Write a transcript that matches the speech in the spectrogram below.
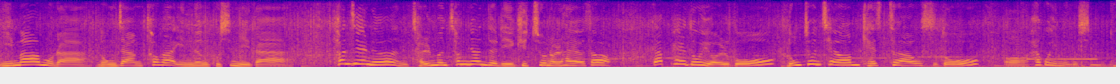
이마무라 농장터가 있는 곳입니다. 현재는 젊은 청년들이 귀촌을 하여서 카페도 열고 농촌 체험 게스트하우스도 어, 하고 있는 곳입니다.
